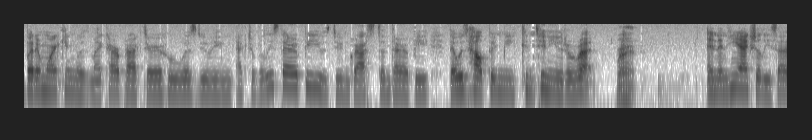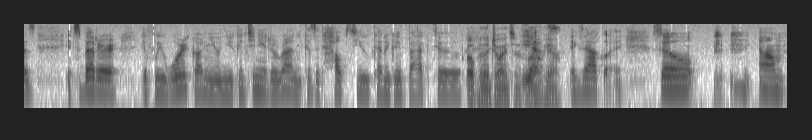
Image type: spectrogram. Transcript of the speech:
But I'm working with my chiropractor who was doing active release therapy. He was doing Graston therapy that was helping me continue to run. Right. And then he actually says it's better if we work on you and you continue to run because it helps you kind of get back to Open the joints and flow. yes, Yeah. exactly. So, um,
